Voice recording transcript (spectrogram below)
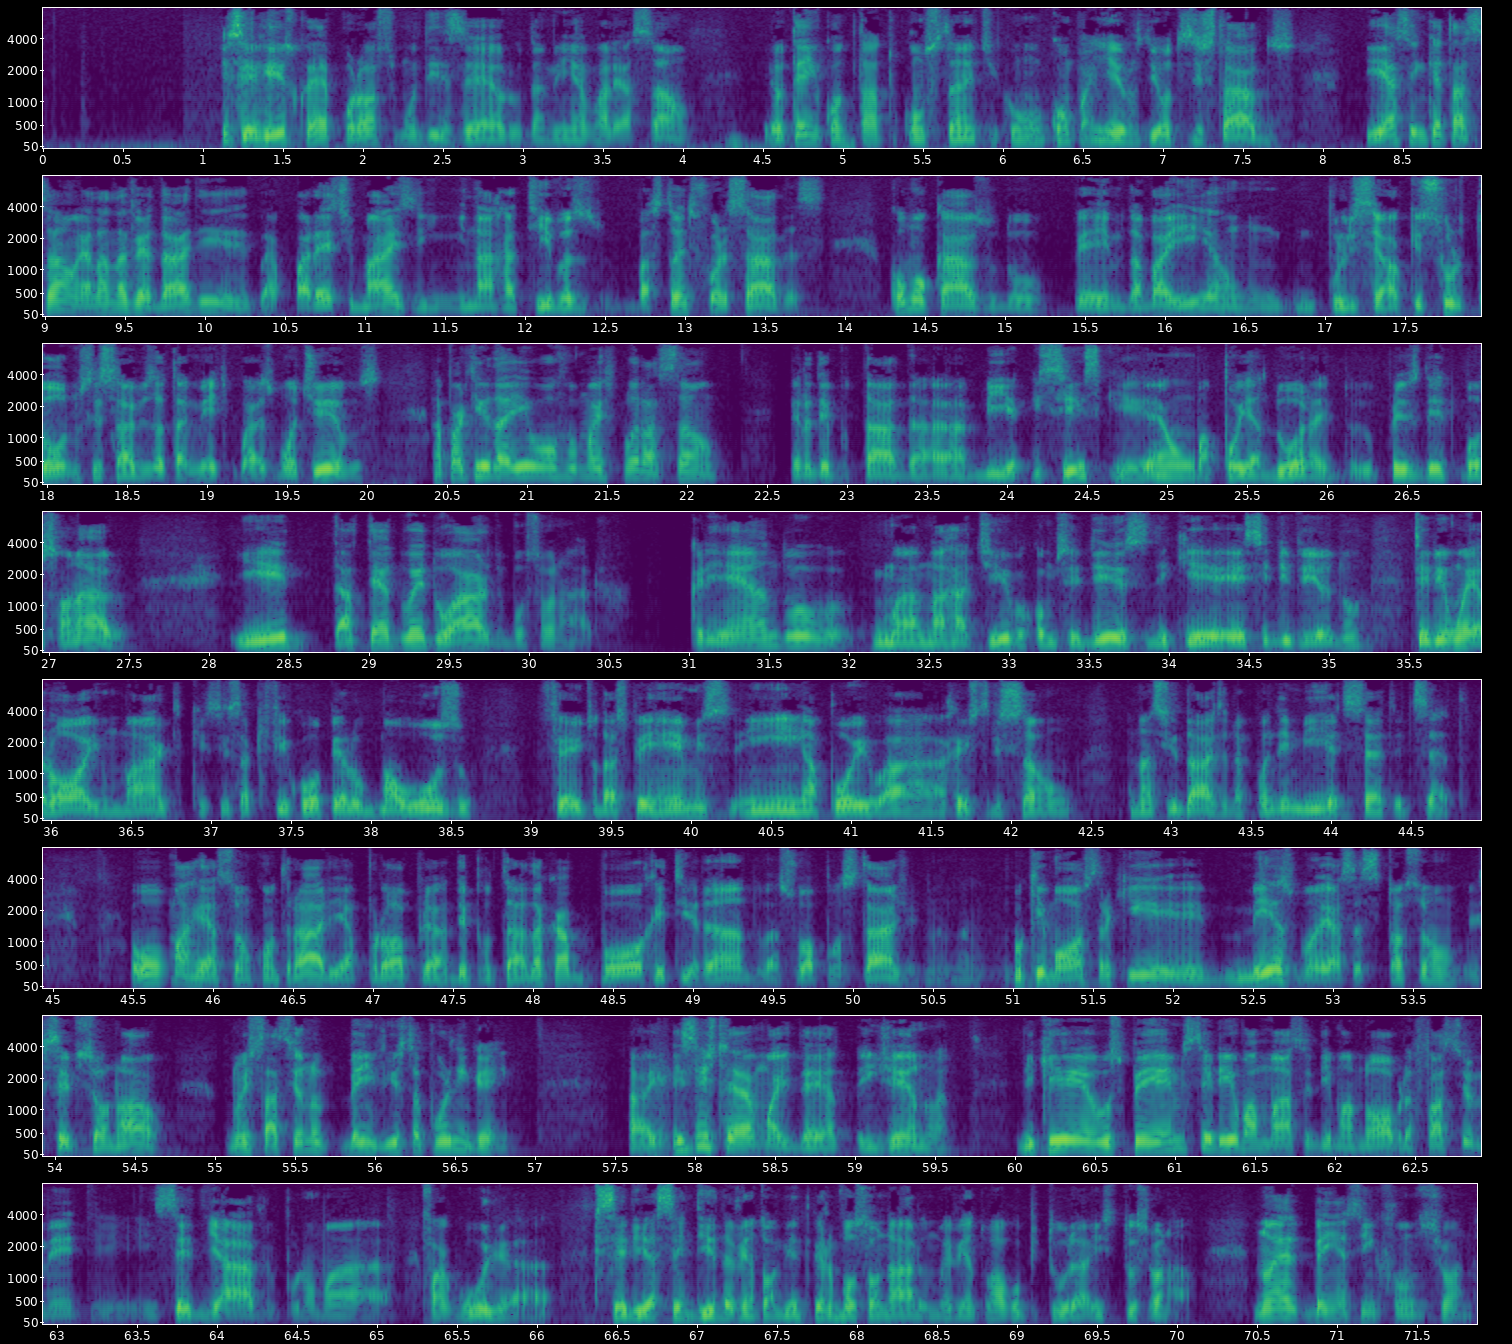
Esse risco é próximo de zero, da minha avaliação. Eu tenho contato constante com companheiros de outros estados e essa inquietação, ela na verdade aparece mais em, em narrativas bastante forçadas como o caso do PM da Bahia, um, policial que surtou, não se sabe exatamente quais motivos. A partir daí houve uma exploração pela deputada Bia Kicis, que é uma apoiadora do presidente Bolsonaro, e até do Eduardo Bolsonaro, criando uma narrativa, como se diz, de que esse indivíduo seria um herói, um mártir que se sacrificou pelo mau uso feito das PMs em apoio à restrição na cidade, da pandemia, etc, etc. Houve uma reação contrária e a própria deputada acabou retirando a sua postagem, o que mostra que, mesmo essa situação excepcional, não está sendo bem vista por ninguém. Ah, existe uma ideia ingênua de que os PMs seriam uma massa de manobra facilmente incendiável por uma fagulha que seria acendida eventualmente pelo Bolsonaro numa eventual ruptura institucional. Não é bem assim que funciona.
